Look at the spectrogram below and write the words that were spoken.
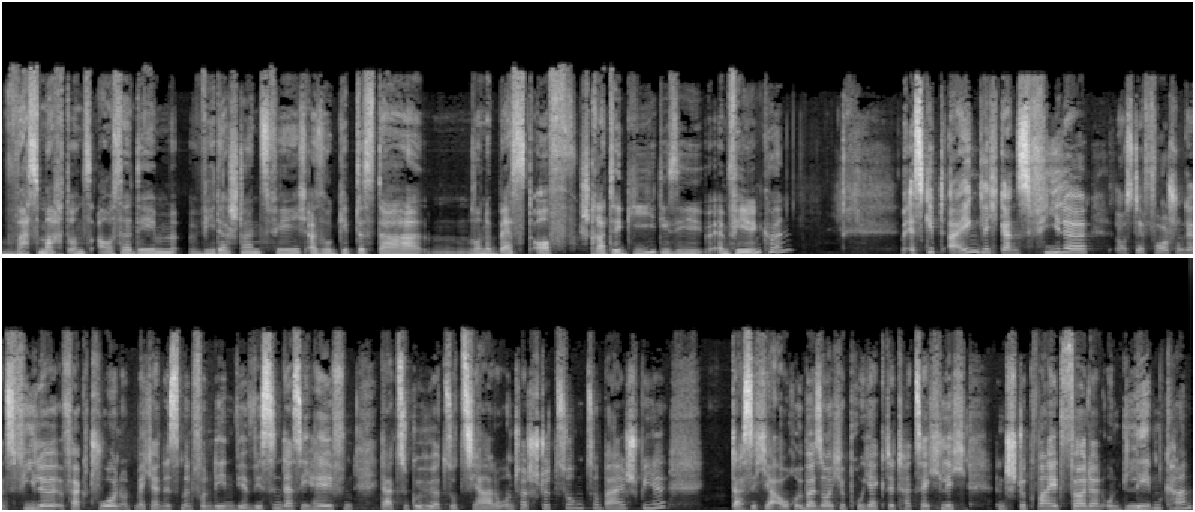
Was macht uns außerdem widerstandsfähig? Also gibt es da so eine Best-of-Strategie, die Sie empfehlen können? Es gibt eigentlich ganz viele, aus der Forschung ganz viele Faktoren und Mechanismen, von denen wir wissen, dass sie helfen. Dazu gehört soziale Unterstützung zum Beispiel dass ich ja auch über solche Projekte tatsächlich ein Stück weit fördern und leben kann.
